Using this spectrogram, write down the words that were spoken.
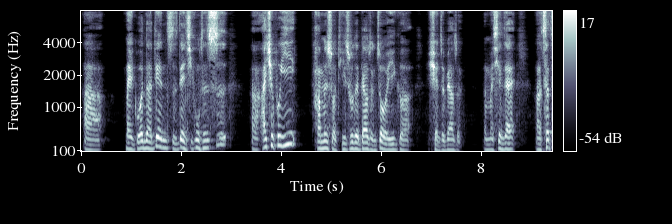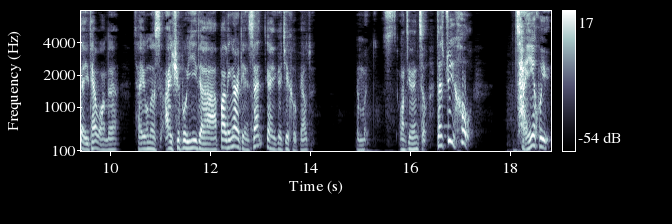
啊美国的电子电气工程师。啊，H P E 他们所提出的标准作为一个选择标准。那么现在啊，车载以太网的采用的是 H P E 的八零二点三这样一个接口标准。那么往这边走，但是最后产业会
